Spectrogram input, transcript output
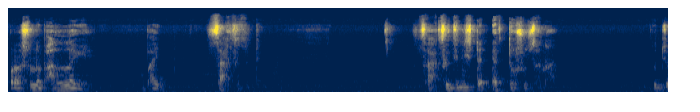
পড়াশোনা ভালো লাগে, ভাই সাকসেস সাকসেস জিনিসটা এত সোজা না। বুঝছ?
